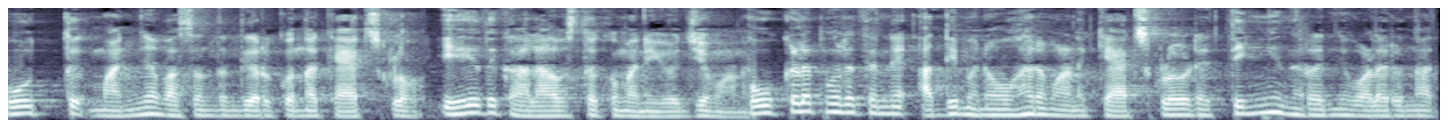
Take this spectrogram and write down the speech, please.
പൂത്ത് മഞ്ഞ വസന്തം തീർക്കുന്ന കാച്ച് ക്ലോ ഏത് കാലാവസ്ഥക്കും അനുയോജ്യമാണ്. പൂക്കളെ പോലെ തന്നെ അതിമനോഹരമാണ് കാച്ച് ക്ലോയുടെ തിങ്ങി നിറഞ്ഞു വളരുന്ന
